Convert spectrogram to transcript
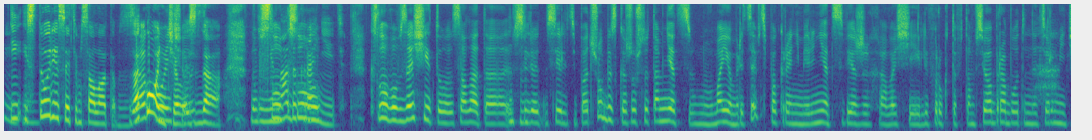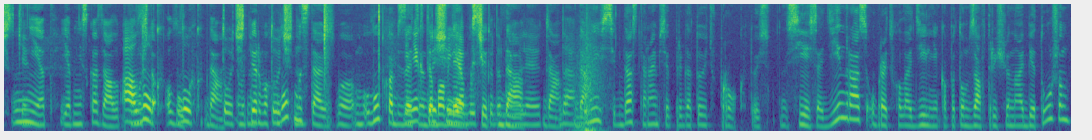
и Мгм. история с этим салатом закончилась, Закончилась. да. Ну, в И не к надо слову- хранить. К слову, в защиту салата селё- сельди под шубой скажу, что там нет, ну, в моем рецепте, по крайней мере, нет свежих овощей или фруктов, там все обработано термически. Нет, я бы не сказала. А, потому лук, что лук, да. точно, Во-первых, лук мы ставим, э, лук обязательно еще добавляем. к яблочко добавляют, Да, да. да, да. Мы всегда стараемся приготовить впрок. То есть съесть один раз, убрать в холодильник, а потом завтра еще на обед ужин.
